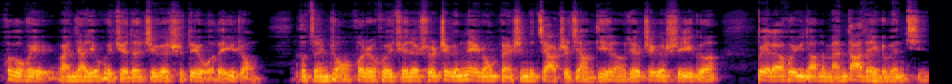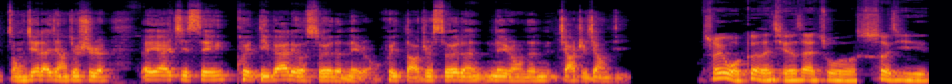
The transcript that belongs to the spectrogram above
会不会玩家又会觉得这个是对我的一种不尊重，或者会觉得说这个内容本身的价值降低了？我觉得这个是一个。未来会遇到的蛮大的一个问题。总结来讲，就是 A I G C 会 devalue 所有的内容，会导致所有的内容的价值降低。所以我个人其实，在做设计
